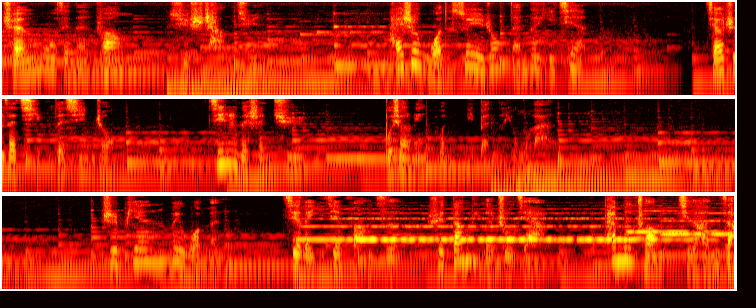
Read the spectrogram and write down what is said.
晨雾在南方。许是长君，还是我的岁月中难得一见。交织在起伏的心中，今日的身躯不像灵魂一般的慵懒。制片为我们借了一间房子，是当地的住家，他们的床起得很早。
